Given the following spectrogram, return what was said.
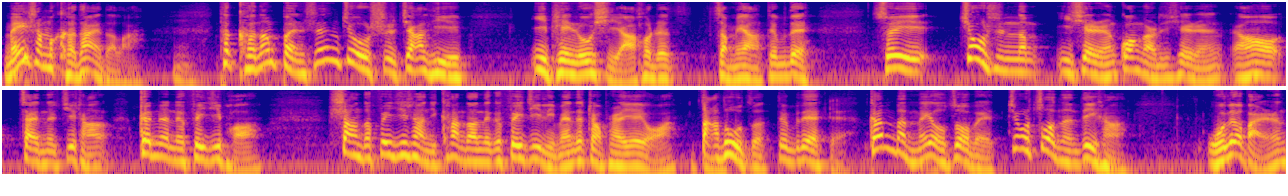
没什么可带的了。他可能本身就是家里一贫如洗啊，或者怎么样，对不对？所以就是那么一些人，光杆的一些人，然后在那机场跟着那飞机跑，上到飞机上，你看到那个飞机里面的照片也有啊，大肚子，对不对？对，根本没有座位，就坐在地上。五六百人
